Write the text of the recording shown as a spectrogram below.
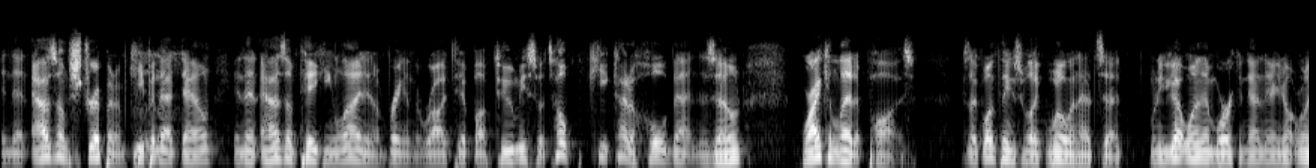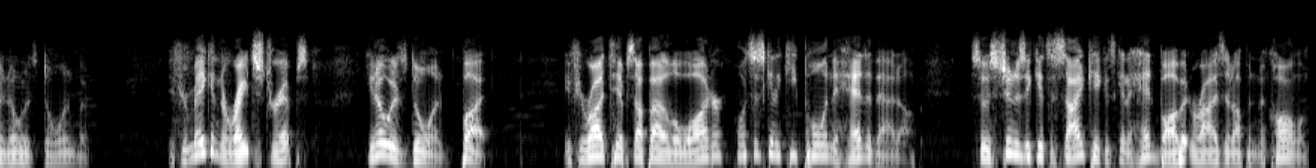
And then as I'm stripping, I'm keeping that down, and then as I'm taking line and I'm bringing the rod tip up to me, so it's help keep kind of hold that in the zone where I can let it pause. Because like one thing's like Willen had said, when you got one of them working down there, you don't really know what it's doing, but if you're making the right strips, you know what it's doing. But if your rod tips up out of the water, well, it's just going to keep pulling the head of that up. So as soon as it gets a side kick, it's going to head bob it and rise it up in the column.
